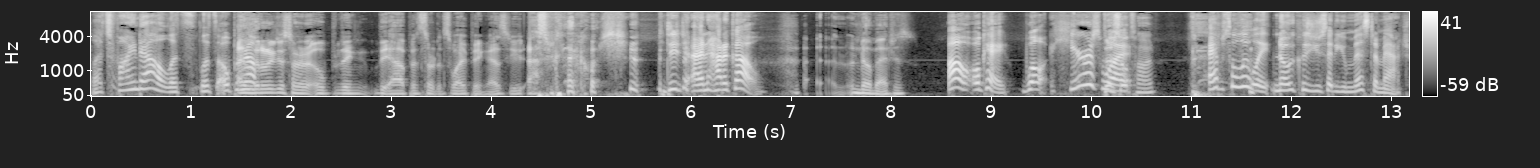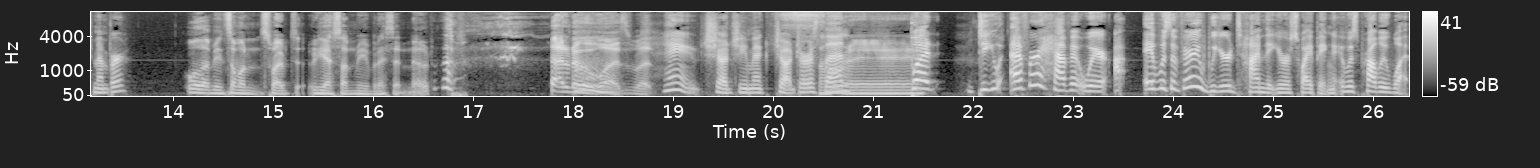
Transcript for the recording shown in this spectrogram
Let's find out. Let's let's open I up. literally just started opening the app and started swiping as you asked me that question. Did and how'd it go? no matches. Oh, okay. Well, here's There's what. time. Absolutely no, because you said you missed a match. Remember? Well, that means someone swiped yes on me, but I said no to them. I don't know who it was, but Hey, Judgy McJudgers, then. sorry. But do you ever have it where I, it was a very weird time that you were swiping? It was probably what,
